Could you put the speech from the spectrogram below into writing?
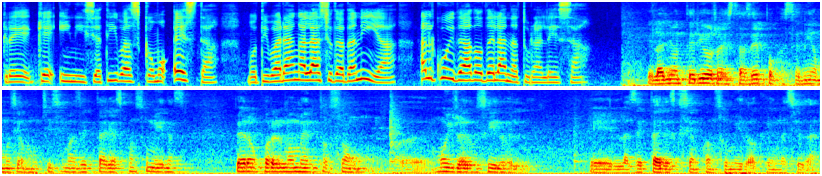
cree que iniciativas como esta motivarán a la ciudadanía al cuidado de la naturaleza. El año anterior a estas épocas teníamos ya muchísimas hectáreas consumidas, pero por el momento son eh, muy reducidas eh, las hectáreas que se han consumido aquí en la ciudad.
